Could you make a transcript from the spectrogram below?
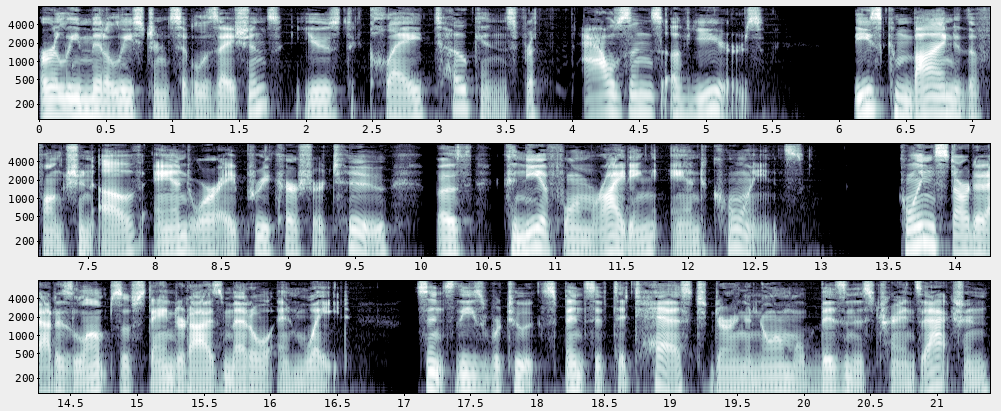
Early Middle Eastern civilizations used clay tokens for thousands of years. These combined the function of and were a precursor to both cuneiform writing and coins. Coins started out as lumps of standardized metal and weight. Since these were too expensive to test during a normal business transaction,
